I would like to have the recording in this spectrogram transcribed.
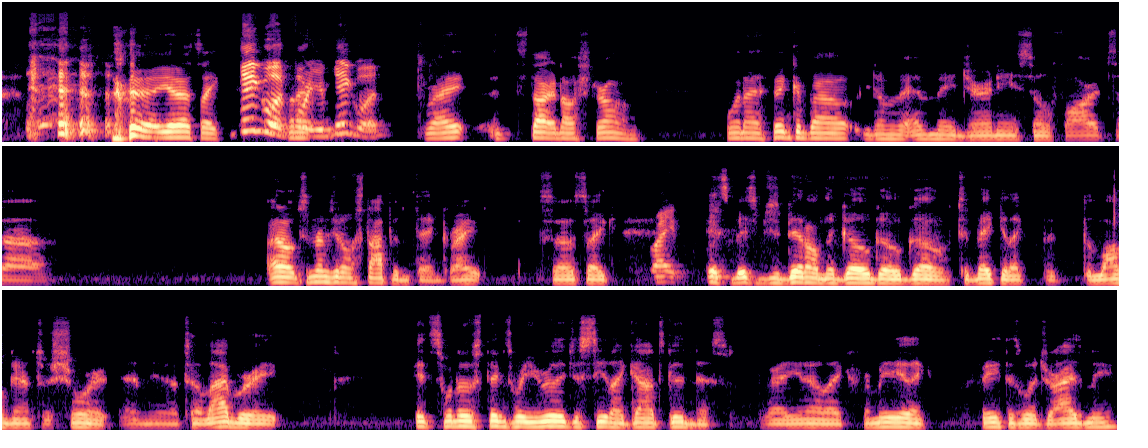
you know, it's like big one for I, you, big one. Right? It's starting off strong. When I think about, you know, the MMA journey so far, it's, uh, I don't, sometimes you don't stop and think, right? So it's like right. It's it's just been on the go, go, go to make it like the, the long answer short. And you know, to elaborate, it's one of those things where you really just see like God's goodness. Right. You know, like for me, like faith is what drives me.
